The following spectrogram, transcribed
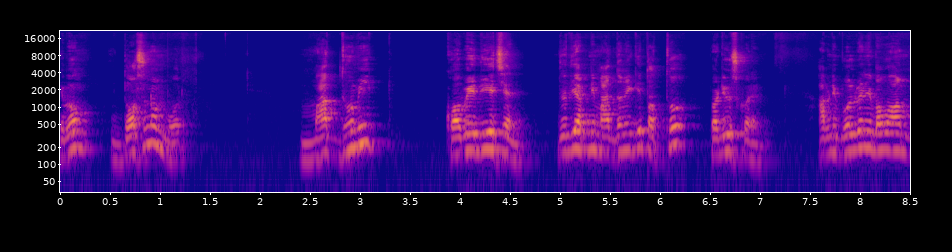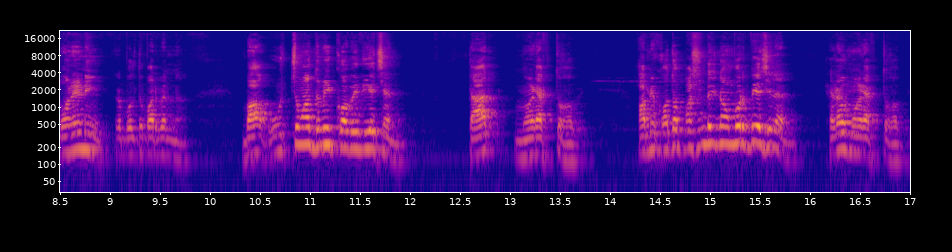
এবং দশ নম্বর মাধ্যমিক কবে দিয়েছেন? যদি আপনি মাধ্যমিকের তথ্য প্রডিউস করেন। আপনি বলবেন "এ বাবু, আমার মনে নেই। এটা বলতে পারবেন না। বা, উচ্চ মাধ্যমিক কবে দিয়েছেন? তার মনে রাখতে হবে। আপনি কত পার্সেন্টেজ নম্বর পেয়েছিলেন? সেটাও মনে রাখতে হবে।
